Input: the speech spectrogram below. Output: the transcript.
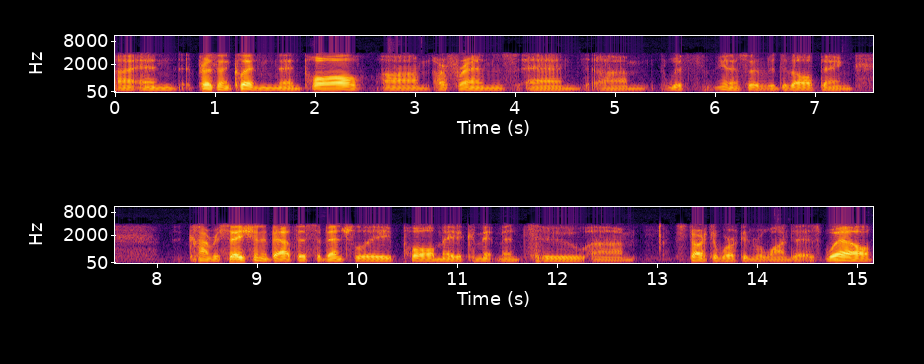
Uh, and President Clinton and Paul um, are friends, and um, with you know sort of a developing conversation about this, eventually Paul made a commitment to um, start to work in Rwanda as well,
